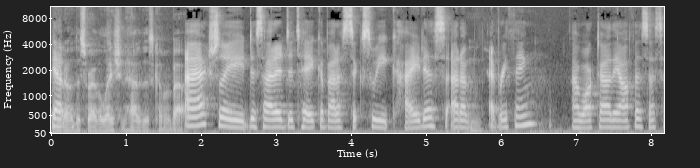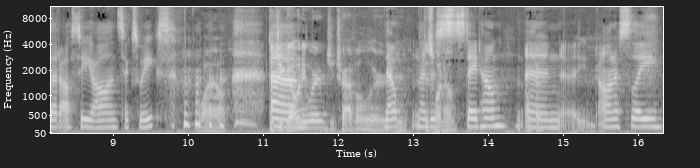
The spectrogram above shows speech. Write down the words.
Yep. you know this revelation. How did this come about? I actually decided to take about a six week hiatus out Mm. of everything. I walked out of the office. I said, I'll see y'all in six weeks. wow. Did you go anywhere? Did you travel or Um, Nope, you I just went home? stayed home. And uh, honestly,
